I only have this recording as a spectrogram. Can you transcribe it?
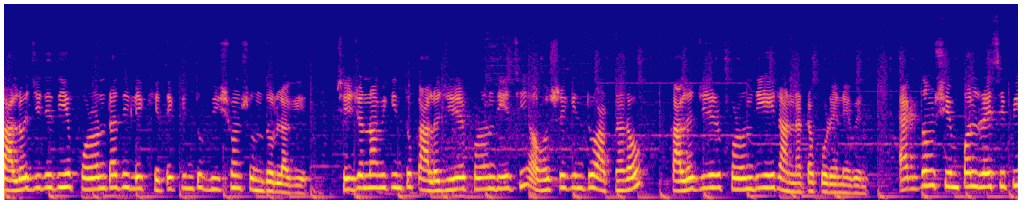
কালো জিরে দিয়ে ফোড়নটা দিলে খেতে কিন্তু ভীষণ সুন্দর লাগে। সেই জন্য আমি কিন্তু কালো জিরের ফোড়ন দিয়েছি। অবশ্যই কিন্তু আপনারাও কালো জিরের ফোড়ন দিয়েই রান্নাটা করে নেবেন। একদম সিম্পল রেসিপি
